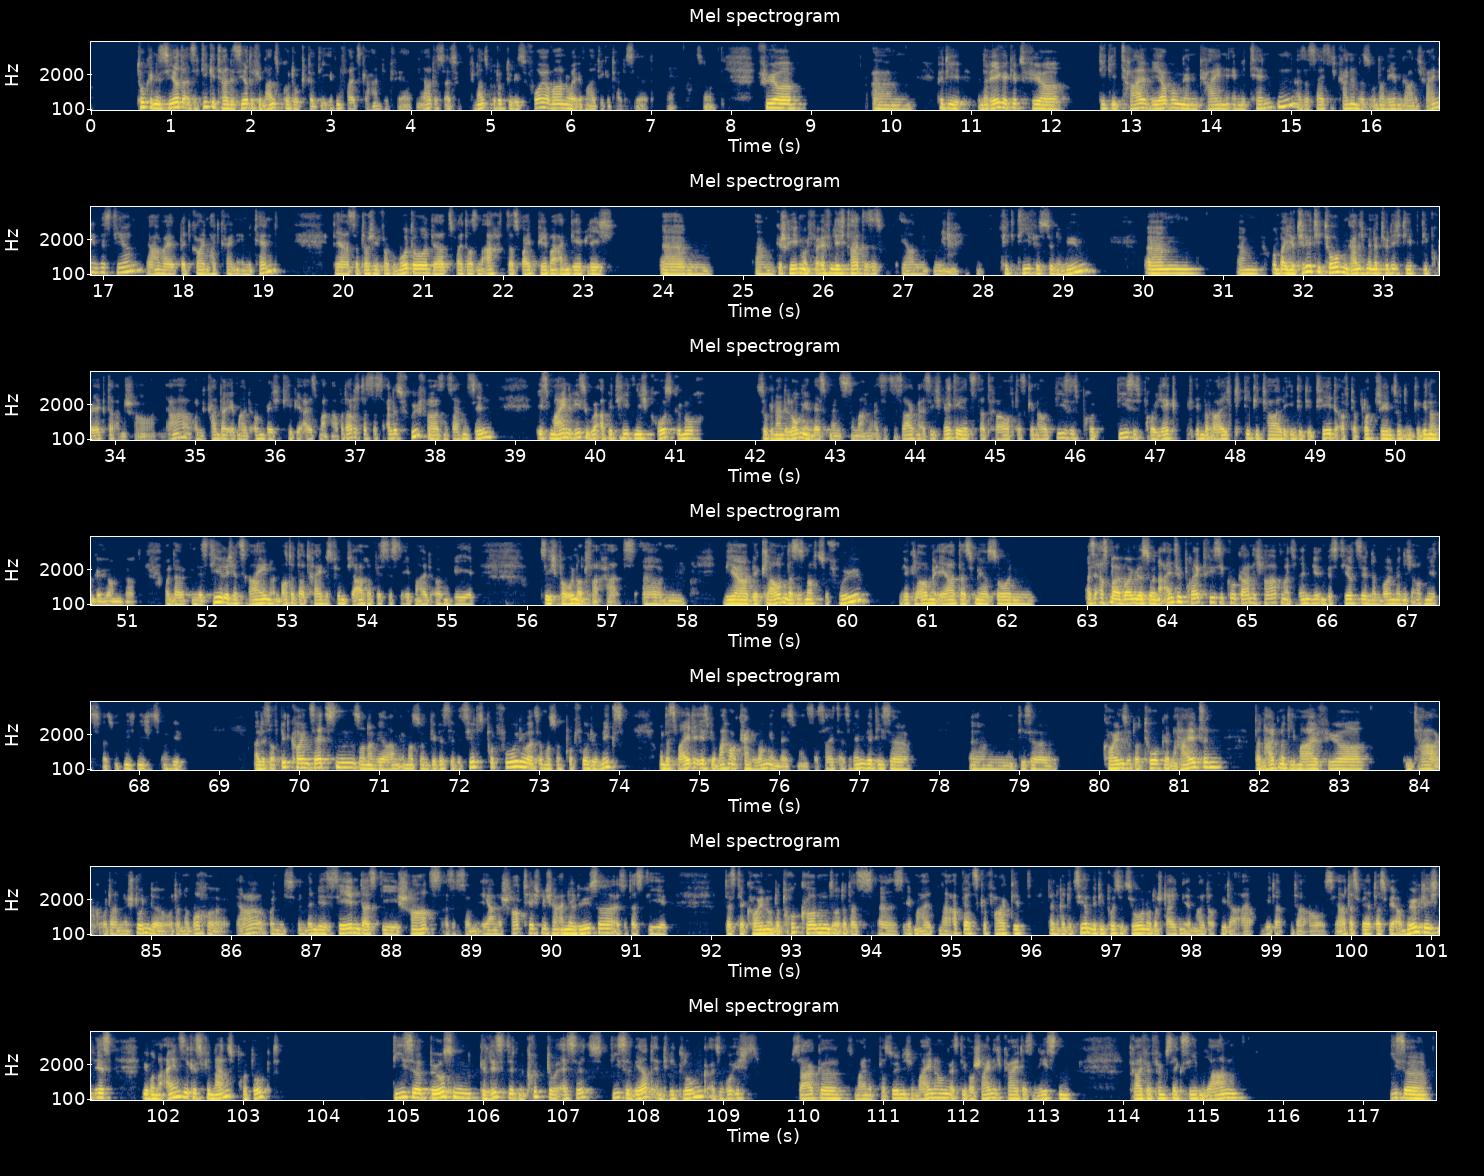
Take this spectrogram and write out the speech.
tokenisierte, also digitalisierte Finanzprodukte, die ebenfalls gehandelt werden. Ja, das sind also Finanzprodukte, wie sie vorher waren, nur eben halt digitalisiert. So. Für, ähm, für die, in der Regel gibt es für Digitalwährungen keinen Emittenten. Also das heißt, ich kann in das Unternehmen gar nicht rein investieren, ja, weil Bitcoin hat keinen Emittent. Der Satoshi Fakamoto, der 2008 das White Paper angeblich ähm, ähm, geschrieben und veröffentlicht hat. Das ist eher ein, ein fiktives Synonym. Ähm, ähm, und bei Utility Token kann ich mir natürlich die, die Projekte anschauen, ja, und kann da eben halt irgendwelche KPIs machen. Aber dadurch, dass das alles Frühphasensachen sind, ist mein Risikoappetit nicht groß genug, sogenannte Long Investments zu machen. Also zu sagen, also ich wette jetzt darauf, dass genau dieses, Pro dieses Projekt im Bereich digitale Identität auf der Blockchain zu den Gewinnern gehören wird. Und da investiere ich jetzt rein und warte da drei bis fünf Jahre, bis es eben halt irgendwie sich verhundertfach hat. Ähm, wir, wir glauben, das ist noch zu früh. Wir glauben eher, dass wir so ein also erstmal wollen wir so ein Einzelprojektrisiko gar nicht haben. Also wenn wir investiert sind, dann wollen wir nicht auch nichts, also nicht nichts irgendwie alles auf Bitcoin setzen, sondern wir haben immer so ein diversifiziertes Portfolio, also immer so ein Portfolio-Mix. Und das Zweite ist, wir machen auch keine Long-Investments. Das heißt, also wenn wir diese, ähm, diese Coins oder Token halten, dann halten wir die mal für einen Tag oder eine Stunde oder eine Woche. Ja? Und, und wenn wir sehen, dass die Charts, also das ist eher eine charttechnische Analyse, also dass die dass der Coin unter Druck kommt oder dass äh, es eben halt eine Abwärtsgefahr gibt, dann reduzieren wir die Position oder steigen eben halt auch wieder, äh, wieder, wieder aus. Ja, dass wir, dass wir ermöglichen ist, über ein einziges Finanzprodukt diese börsengelisteten Kryptoassets, diese Wertentwicklung, also wo ich sage, ist meine persönliche Meinung, ist die Wahrscheinlichkeit, dass in den nächsten drei, vier, fünf, sechs, sieben Jahren diese,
